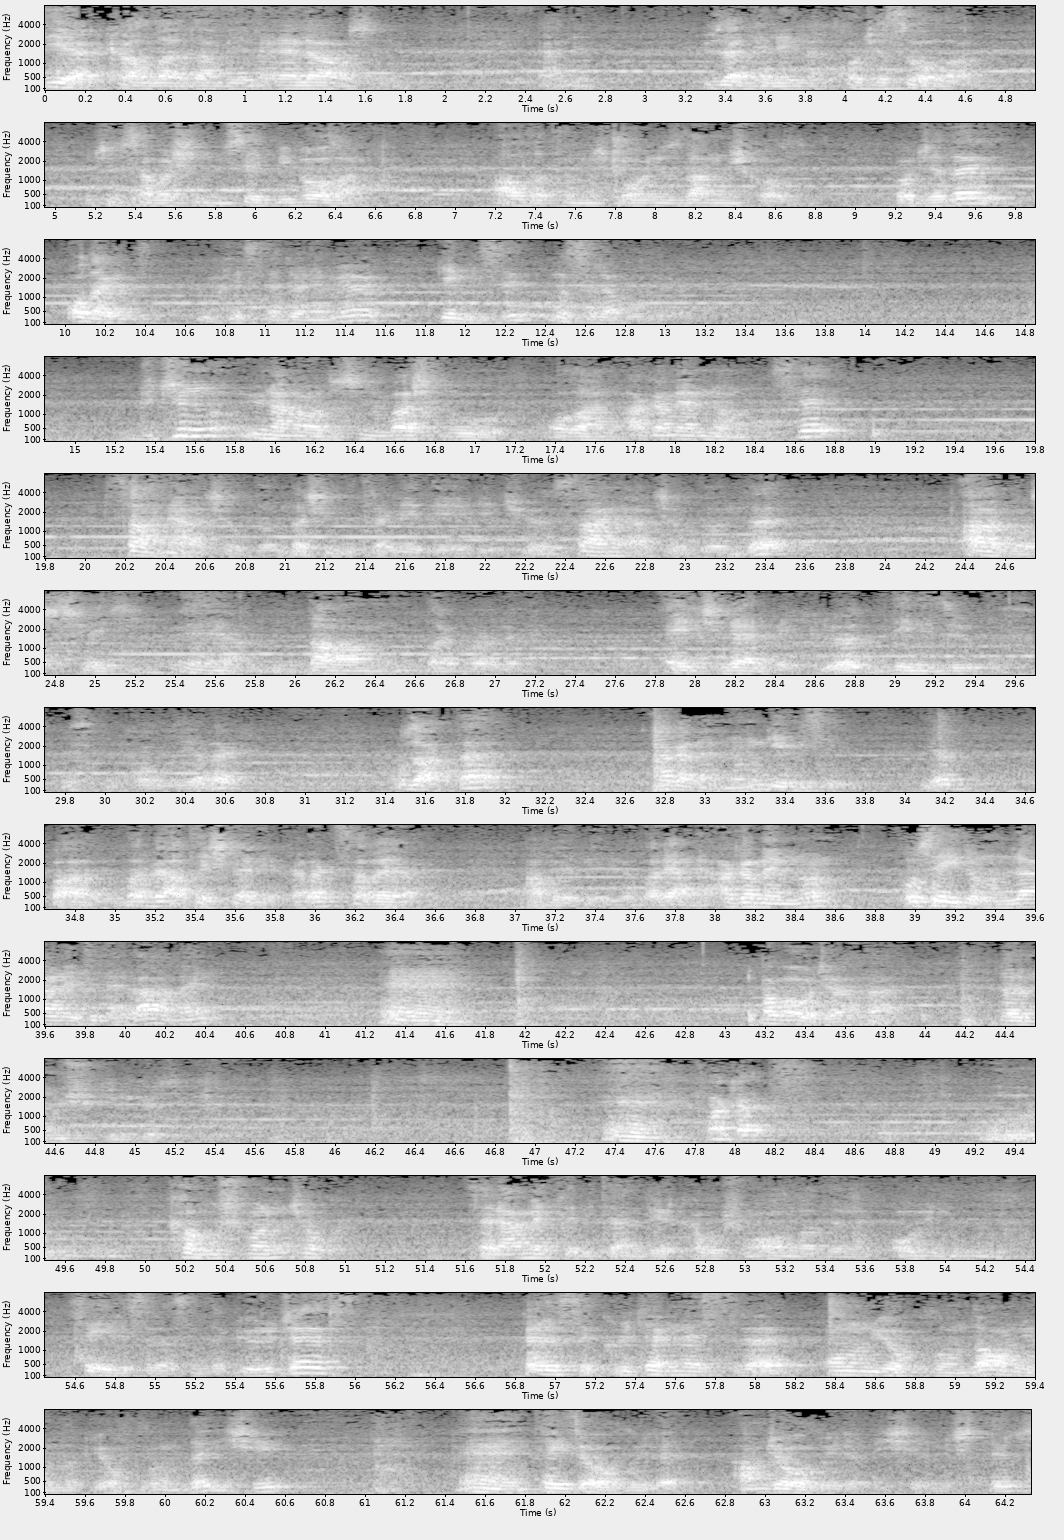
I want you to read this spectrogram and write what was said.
diğer krallardan biri Menelaos'un yani güzel Helen'in kocası olan, bütün savaşın müsebbibi olan aldatılmış, boynuzlanmış koca da o da ülkesine dönemiyor. Gemisi Mısır'a buluyor. Bütün Yunan ordusunun başbuğu olan Agamemnon ise sahne açıldığında, şimdi tragediye geçiyor, sahne açıldığında Argos şey, e, dağında böyle elçiler bekliyor, denizi kollayarak. Uzakta Agamemnon'un gemisi diye bağırıyorlar ve ateşler yakarak saraya haber veriyorlar. Yani Agamemnon Poseidon'un lanetine rağmen e, baba ocağına dönmüş gibi gözüküyor. E, fakat bu kavuşmanın çok selametle biten bir kavuşma olmadığını oyun seyri sırasında göreceğiz. Karısı Clytemnestra onun yokluğunda, 10 yıllık yokluğunda işi e, teyze oğluyla, amca oğluyla pişirmiştir.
